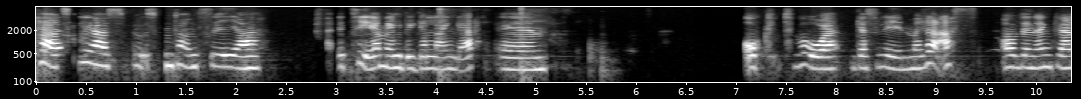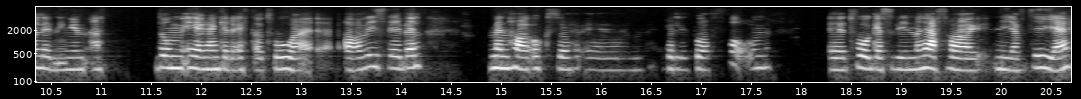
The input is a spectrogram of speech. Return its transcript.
här skulle jag spontant säga tre Melby Galanga eh, och två Gasolin med RAS av den enkla anledningen att de är rankade ett och två av E-stable men har också ehm, väldigt bra form. Eh, två gasolin Maras har 9 av 10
